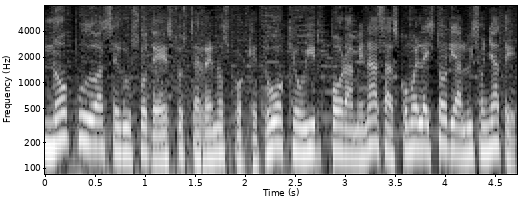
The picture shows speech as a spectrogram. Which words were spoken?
no pudo hacer uso de estos terrenos porque tuvo que huir por amenazas. ¿Cómo es la historia, Luis Oñate?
